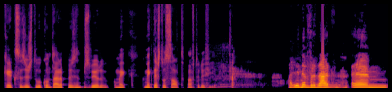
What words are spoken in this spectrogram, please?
quer que sejas tu a contar para a gente perceber como é que, como é que deste o salto para a fotografia. Olha, na verdade, um,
